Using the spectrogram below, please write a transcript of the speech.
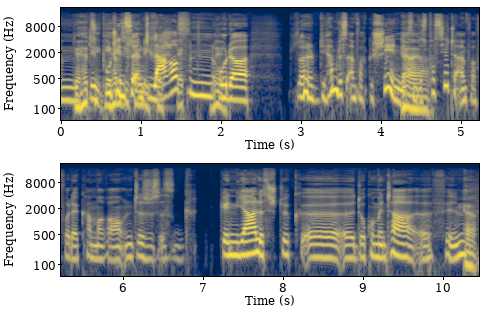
ähm, den sie, Putin zu entlarven nee. oder sondern die haben das einfach geschehen lassen. Ja, ja. Das passierte einfach vor der Kamera und das ist geniales Stück äh, äh, Dokumentarfilm. Ja.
